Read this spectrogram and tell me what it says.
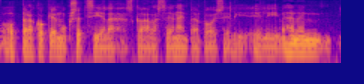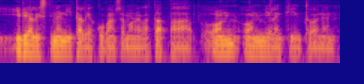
operakokemukset siellä skaalassa ja näin päin pois. Eli, eli hänen idealistinen Italia-kuvansa monella tapaa on, on mielenkiintoinen.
